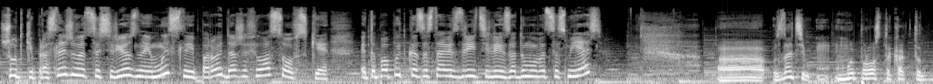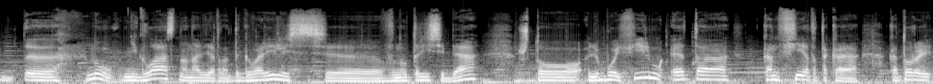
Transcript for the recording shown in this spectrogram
шутки прослеживаются серьезные мысли и порой даже философские. Это попытка заставить зрителей задумываться, смеясь? А, вы знаете, мы просто как-то, э, ну, негласно, наверное, договорились э, внутри себя, что любой фильм – это конфета такая, которой,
